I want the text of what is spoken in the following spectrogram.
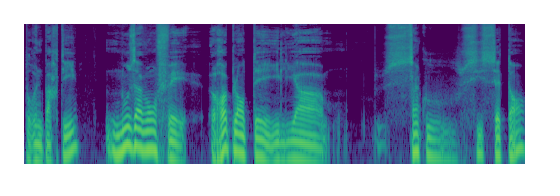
pour une partie. Nous avons fait replanter il y a 5 ou 6, 7 ans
